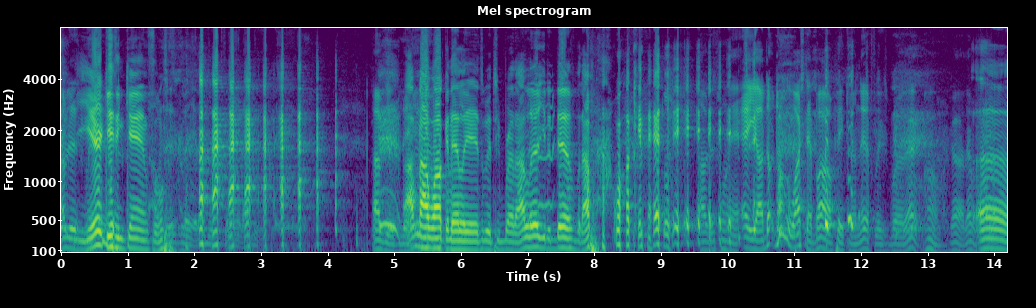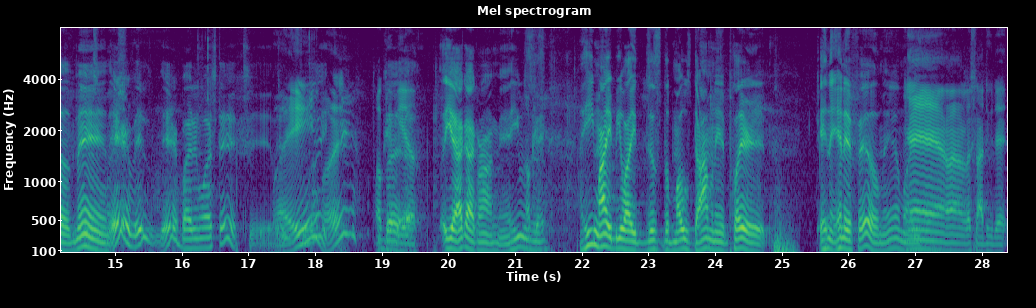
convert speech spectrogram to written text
I'm just. You're getting canceled. I'm just playing. I'm just playing. I'm not walking that ledge with you, brother. I love you to death, but I'm not walking that ledge. I'm just playing. Hey, y'all, don't, don't go watch that ball biopic on Netflix, bro. That, oh my god, that was. Uh man, everybody, everybody didn't watch that. Shit. Boy, boy. Okay, But, yeah. uh, Yeah, I got Gronk, man. He was Okay. he might be like just the most dominant player in the NFL, man. Like, let's not do that.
